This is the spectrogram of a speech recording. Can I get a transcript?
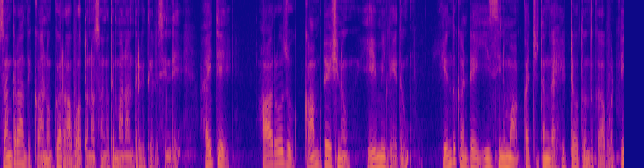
సంక్రాంతి కానుక రాబోతున్న సంగతి మనందరికీ తెలిసిందే. అయితే ఆ రోజు కాంపిటీషను ఏమీ లేదు. ఎందుకంటే ఈ సినిమా ఖచ్చితంగా హిట్ అవుతుంది కాబట్టి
